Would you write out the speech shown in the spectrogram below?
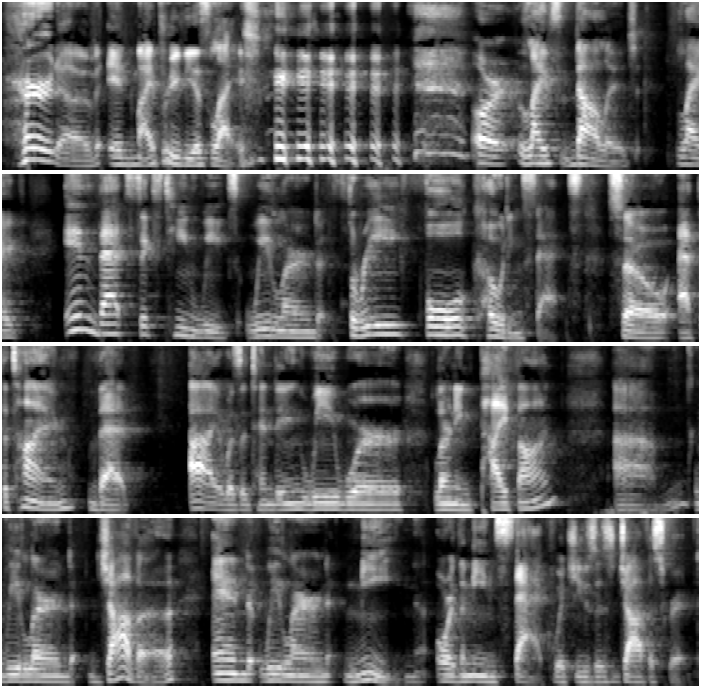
unheard of in my previous life or life's knowledge. Like in that 16 weeks, we learned three full coding stacks. So at the time that I was attending, we were learning Python, um, we learned Java, and we learned Mean or the Mean stack, which uses JavaScript.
